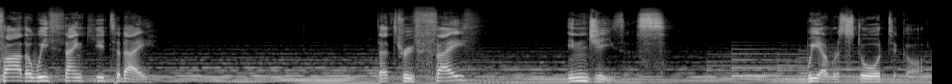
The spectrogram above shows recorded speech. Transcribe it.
Father, we thank you today that through faith in Jesus, we are restored to God.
